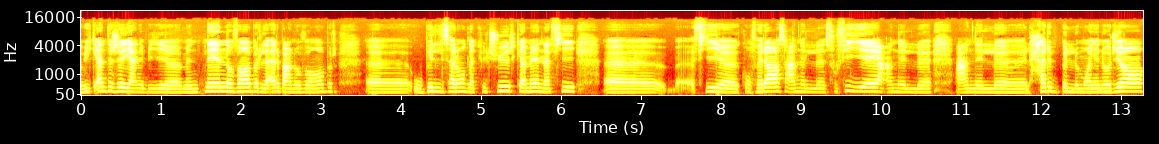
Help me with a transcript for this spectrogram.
ب weekend جاي يعني من 2 نوفمبر ل 4 نوفمبر وبال salon de culture كمان في في conférence عن الصوفية عن عن الحرب بال Moyen-Orient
